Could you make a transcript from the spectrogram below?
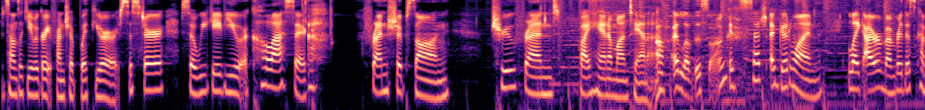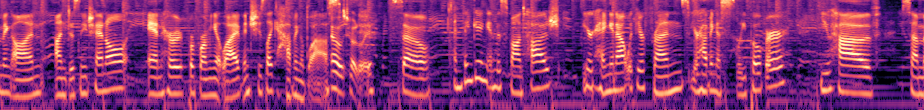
it sounds like you have a great friendship with your sister. So we gave you a classic ah. friendship song, True Friend by Hannah Montana. oh, I love this song. It's such a good one. Like, I remember this coming on on Disney Channel and her performing it live, and she's like having a blast. Oh, totally. So I'm thinking in this montage, you're hanging out with your friends, you're having a sleepover, you have some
